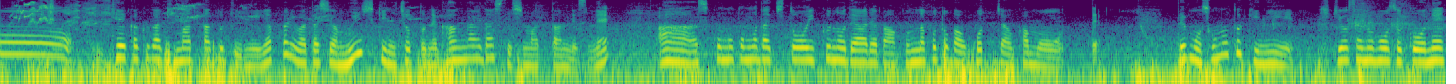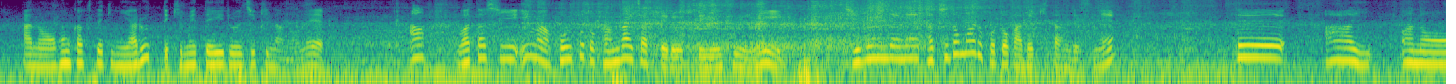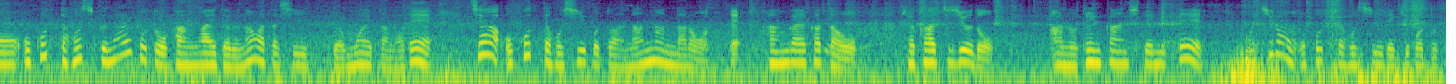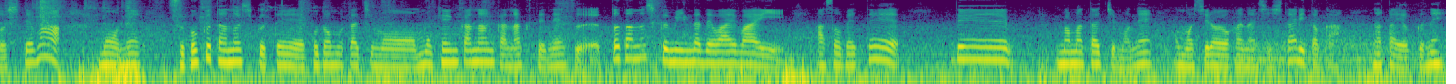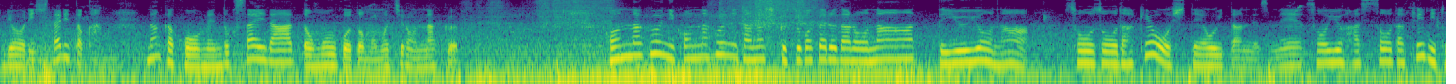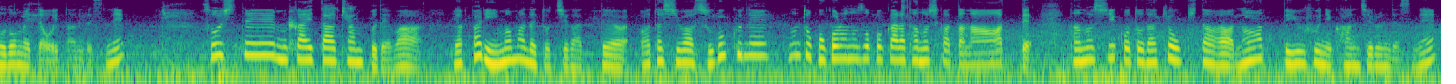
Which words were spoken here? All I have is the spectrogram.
計画が決まった時にやっぱり私は無意識にちょっとね考え出してしまったんですね。あああそこの友達と行くのであればこんなことが起こっちゃうかもって。でもその時に引き寄せの法則をねあの本格的にやるって決めている時期なのであ私今こういうこと考えちゃってるっていうふうに自分でね立ち止まることができたんですね。でああの怒ってほしくないことを考えてるな私って思えたのでじゃあ怒ってほしいことは何なんだろうって考え方を180度あの転換してみてもちろん起こってほしい出来事としてはもうねすごく楽しくて子供たちももう喧嘩なんかなくてねずっと楽しくみんなでワイワイ遊べてでママたちもね面白いお話したりとか仲良くね料理したりとかなんかこう面倒くさいなと思うことももちろんなくこんな風にこんな風に楽しく過ごせるだろうなっていうような想像だけをしておいたんですね。そういう発想だけに留めておいたんですね。そして迎えたキャンプではやっぱり今までと違って私はすごくねほんと心の底から楽しかったなーって楽しいことだけ起きたなっていうふうに感じるんですね。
